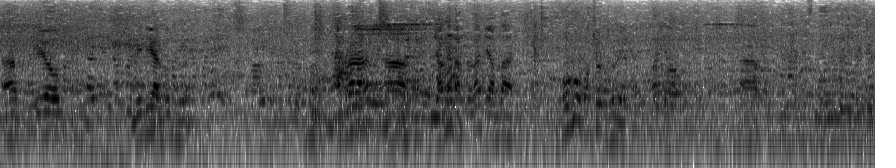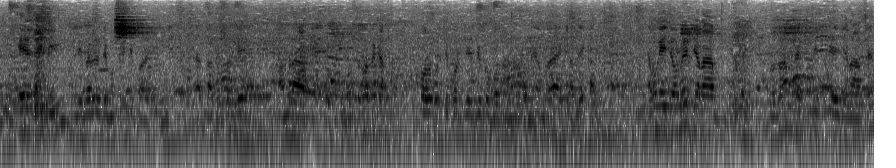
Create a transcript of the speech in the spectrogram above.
প্রিয় মিডিয়ার বন্ধুরা আমরা জানেন আপনারা যে আমরা বহু বছর ধরে এলডিপি লিবারেল ডেমোক্রেটিক পার্টি তাদের সঙ্গে আমরা বদ্ধভাবে কাজ, পরবর্তী পর্যায়ে যোগ্য আন্দোলনে আমরা একসাথে কাজ। এবং এই দলের যারা প্রধান নেতৃত্বে যারা আছেন,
